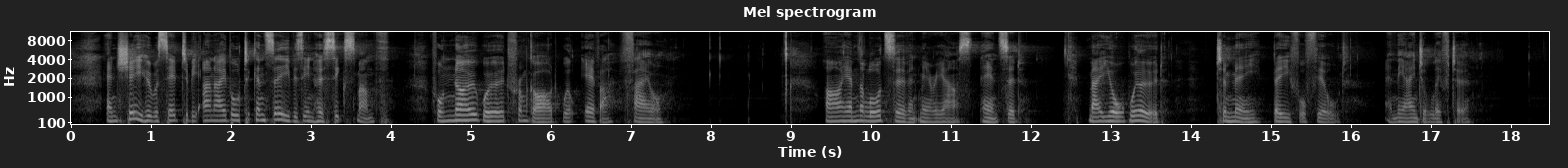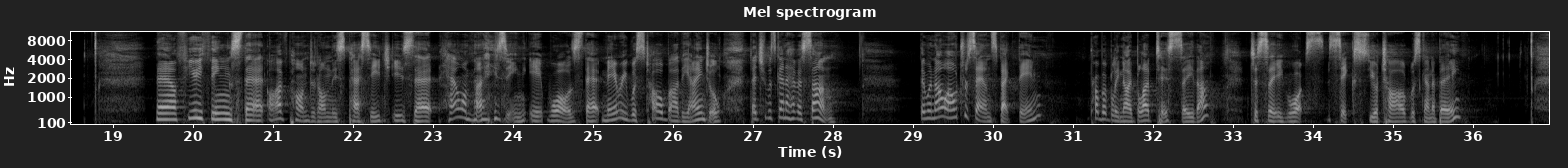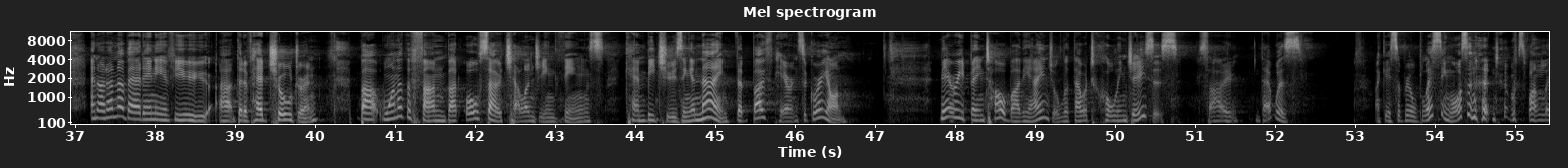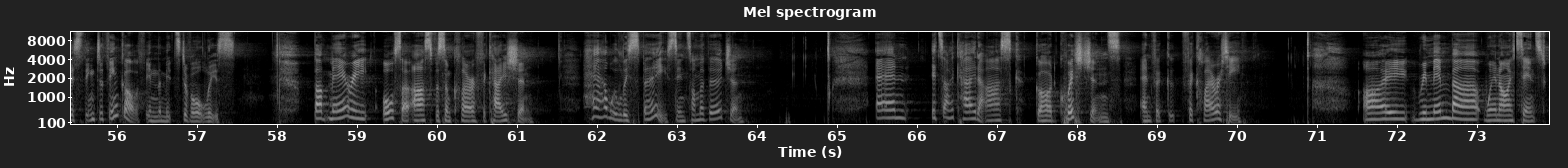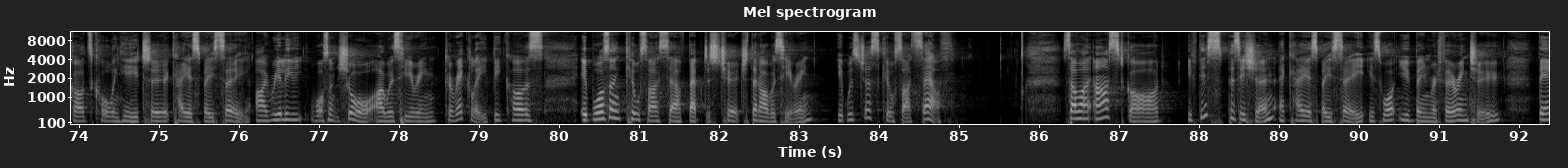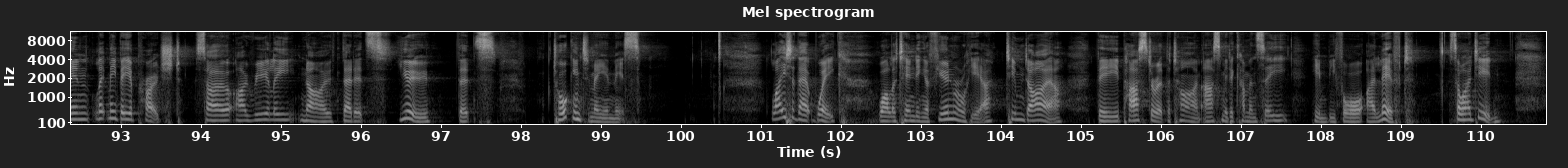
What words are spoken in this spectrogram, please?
and she who was said to be unable to conceive is in her sixth month, for no word from God will ever fail. I am the Lord's servant, Mary asked, answered. May your word to me be fulfilled. And the angel left her. Now, a few things that I've pondered on this passage is that how amazing it was that Mary was told by the angel that she was going to have a son. There were no ultrasounds back then, probably no blood tests either, to see what sex your child was going to be. And I don't know about any of you uh, that have had children, but one of the fun but also challenging things can be choosing a name that both parents agree on. Mary had been told by the angel that they were to call him Jesus. So that was, I guess, a real blessing, wasn't it? It was one less thing to think of in the midst of all this. But Mary also asked for some clarification. How will this be since I'm a virgin? And it's okay to ask God questions and for, for clarity. I remember when I sensed God's calling here to KSBC, I really wasn't sure I was hearing correctly because it wasn't Kilsyth South Baptist Church that I was hearing, it was just Kilsyth South. So I asked God if this position at KSBC is what you've been referring to, then let me be approached so I really know that it's you that's talking to me in this. Later that week, while attending a funeral here, Tim Dyer, the pastor at the time, asked me to come and see him before I left. So I did.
